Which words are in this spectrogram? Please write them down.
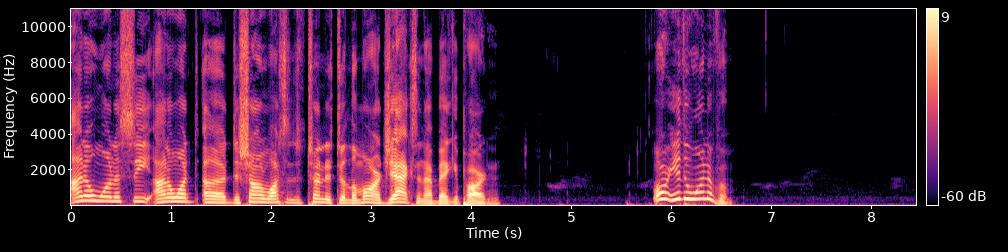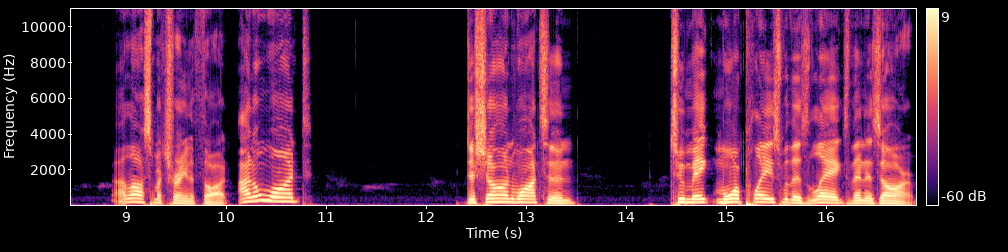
I don't want to see. I don't want uh, Deshaun Watson to turn into Lamar Jackson. I beg your pardon, or either one of them. I lost my train of thought. I don't want Deshaun Watson to make more plays with his legs than his arm,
